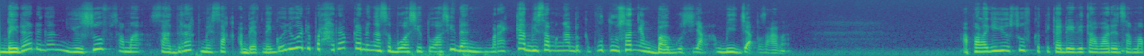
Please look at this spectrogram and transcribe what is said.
beda dengan Yusuf sama Sadrak, Mesak, Abednego juga diperhadapkan dengan sebuah situasi dan mereka bisa mengambil keputusan yang bagus, yang bijaksana. Apalagi Yusuf ketika dia ditawarin sama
